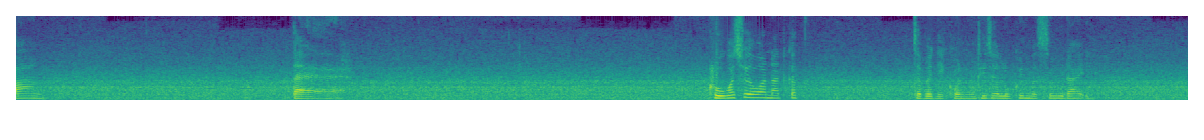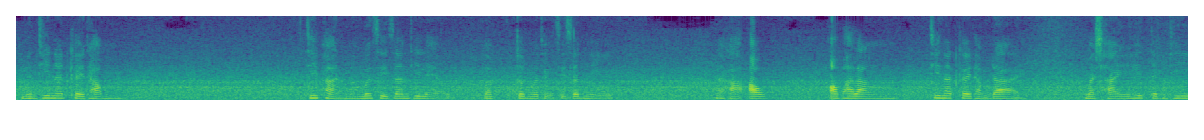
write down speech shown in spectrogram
บ้าง แต่ ครูก็เชื่อว่านัดก็จะเป็นอีกคนหนึ่งที่จะลุกขึ้นมาสู้ได้อีก เหมือนที่นัดเคยทำที่ผ่านมาเมื่อซีซั่นที่แล้ว แล้วจนมาถึงซีซั่นนี้นะคะ เอาเอาพลังที่นัดเคยทำได้ มาใช้ให้เต็มที่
